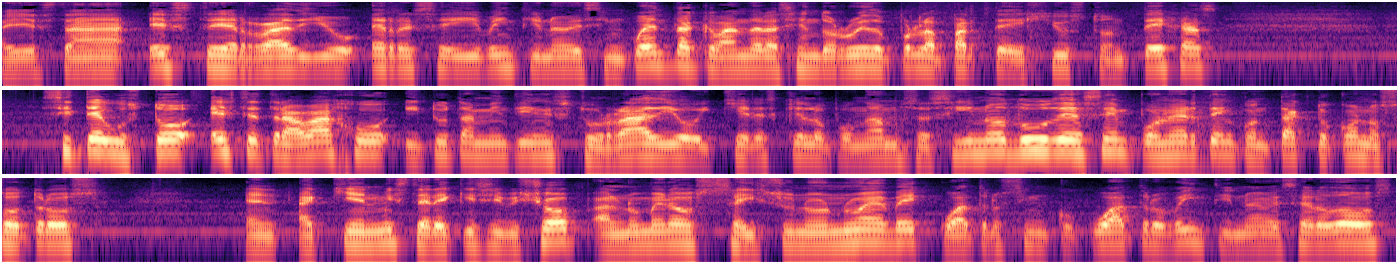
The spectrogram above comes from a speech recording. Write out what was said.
Ahí está este radio RCI 2950 que va a andar haciendo ruido por la parte de Houston, Texas. Si te gustó este trabajo y tú también tienes tu radio y quieres que lo pongamos así, no dudes en ponerte en contacto con nosotros aquí en Mr. XCB Shop al número 619-454-2902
